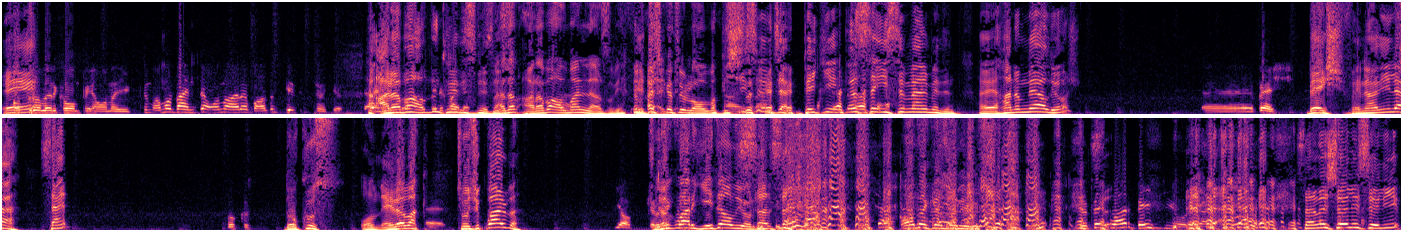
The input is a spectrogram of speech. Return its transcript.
Ee, Faturaları komple ona yıktım. Ama ben de ona araba aldım kredisini ödüyorum. ha, araba aldın kredisini ödüyorsun. Zaten araba alman lazım yani. Başka türlü olmaz. Bir şey söyleyeceğim. Peki nasılsa isim vermedin. Ee, hanım ne alıyor? 5, Beş. Fena değil ha. Sen? 9. Dokuz. Oğlum eve bak. Evet. Çocuk var mı? Yok. Köpek, Çocuk var 7 alıyor. Sen- sen- o da kazanıyormuş. köpek var 5 yiyor. Yani. sana şöyle söyleyeyim.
